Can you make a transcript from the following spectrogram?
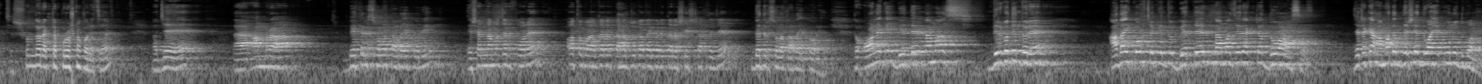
আচ্ছা সুন্দর একটা প্রশ্ন করেছে, যে আমরা বেতের সলাত আদায় করি, এশার নামাজের পরে, অথবা যারা তাহাজ্জুদ আদায় করে, তারা শেষ রাত্রে যে বেতের সলাত আদায় করে। তো অনেকেই বেতের নামাজ দীর্ঘদিন ধরে আদায় করছে, কিন্তু বেতের নামাজের একটা দোয়া আছে, যেটাকে আমাদের দেশে দোয়ায় কুনুদ বলে।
